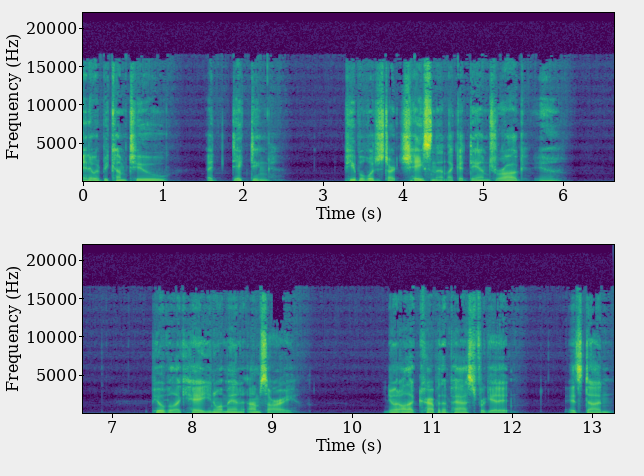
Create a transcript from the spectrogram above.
and it would become too addicting. People would just start chasing that like a damn drug. Yeah. People be like, "Hey, you know what, man? I'm sorry. You know what? All that crap in the past, forget it. It's done.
